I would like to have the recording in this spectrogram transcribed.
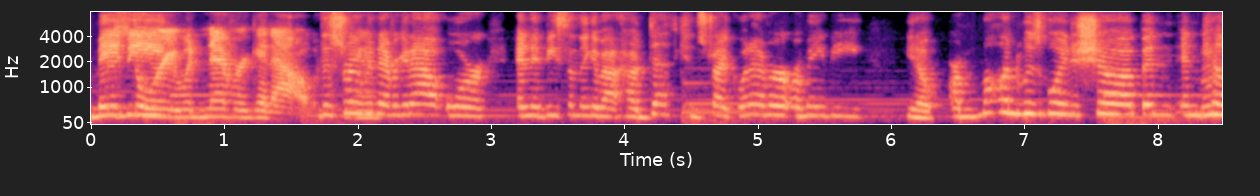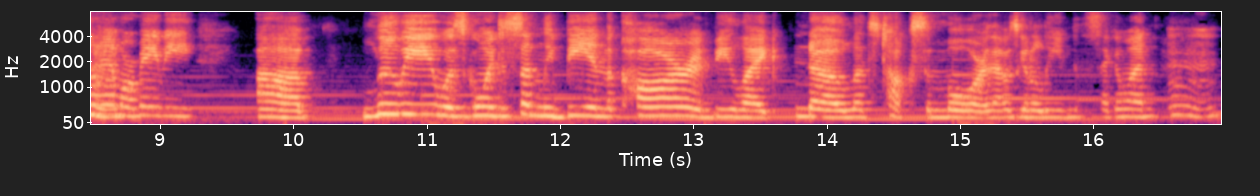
maybe the story would never get out. the story Yeah. would never get out or and it'd be something about how death can strike whatever or maybe you know armand was going to show up and, and kill Mhm. him or maybe uh louis was going to suddenly be in the car and be like no let's talk some more that was going to lead into the second one Mhm.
